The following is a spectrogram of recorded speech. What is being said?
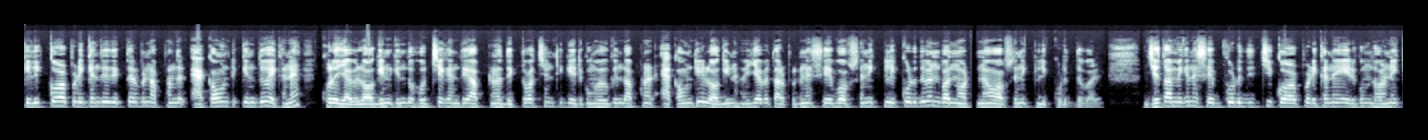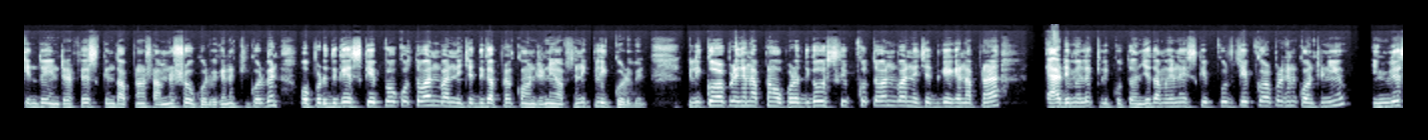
ক্লিক করার পর এখান থেকে দেখতে পারবেন আপনাদের অ্যাকাউন্ট কিন্তু এখানে খুলে যাবে। লগ কিন্তু হচ্ছে এখান থেকে আপনারা দেখতে পাচ্ছেন ঠিক এরকমভাবে কিন্তু আপনার অ্যাকাউন্টই লগ হয়ে যাবে। তারপর এখানে সেভ অপশানে ক্লিক করে দেবেন বা নট নাও অপশানে ক্লিক করে দিতে পারেন। যেহেতু আমি এখানে সেভ করে দিচ্ছি, করার পর এখানে এরকম ধরনের কিন্তু ইন্টারফেস কিন্তু আপনার সামনে শো করবে। এখানে কি করবেন? ওপরের দিকে স্কিপও করতে পারেন বা নিচের দিকে আপনার কন্টিনিউ অপশানে ক্লিক করবেন। ক্লিক করার পর এখানে আপনার ওপরের দিকেও স্কিপ করতে পারেন বা নিচের দিকে এখানে আপনারা অ্যাড এমএলএ ক্লিক করতে পারেন। যেহেতু আমি এখানে স্কিপ স্কিপ করার পর এখানে কন্টিনিউ ইংলিশ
